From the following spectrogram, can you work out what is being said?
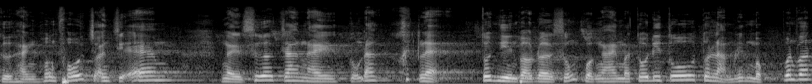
cử hành hôn phối cho anh chị em Ngày xưa cha này cũng đã khích lệ Tôi nhìn vào đời sống của Ngài mà tôi đi tu, tôi làm linh mục, vân vân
